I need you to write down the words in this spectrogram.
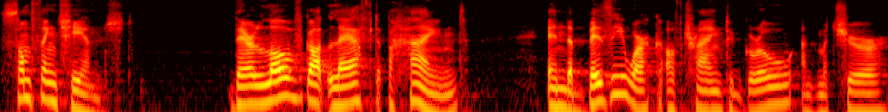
something changed. Their love got left behind in the busy work of trying to grow and mature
